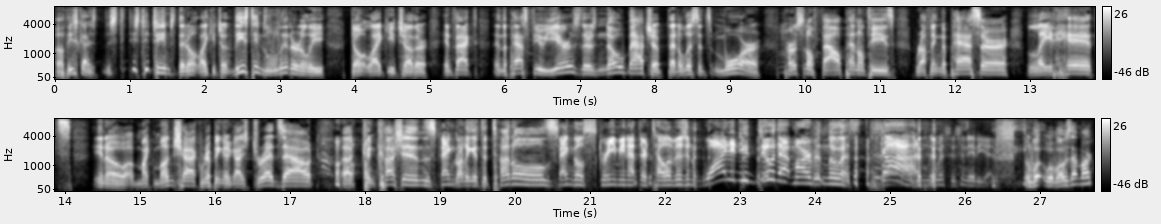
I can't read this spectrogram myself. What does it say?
oh, these guys, this, these two teams, they don't like each other. These teams literally don't like each other. In fact, in the past few years, there's no matchup that elicits more personal foul penalties, roughing the passer, late hits, you know, Mike Munchak ripping a guy's dreads out, uh, concussions, running into tunnels. Bengals screaming at their television. Why did you do that, Marvin Lewis? God. Marvin Lewis is an idiot. What, what was that, Marc?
